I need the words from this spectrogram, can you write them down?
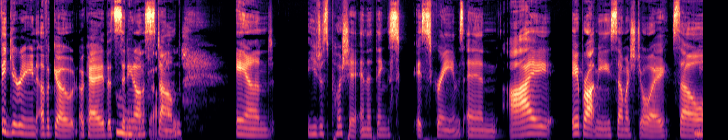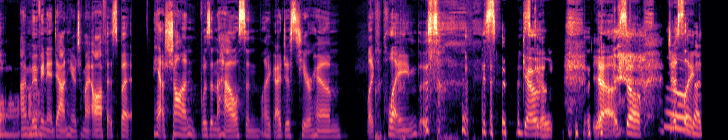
figurine of a goat, okay, that's sitting oh on a gosh. stump and you just push it and the thing it screams and i it brought me so much joy so Aww. i'm moving it down here to my office but yeah sean was in the house and like i just hear him like playing this, this goat. goat. yeah. So just oh, like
